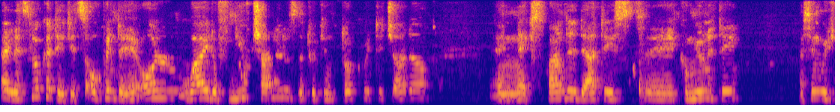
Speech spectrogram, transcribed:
hey, let's look at it. It's opened a wide of new channels that we can talk with each other and expanded the atheist uh, community. I think we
